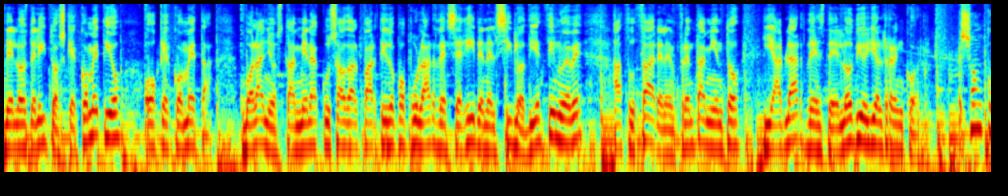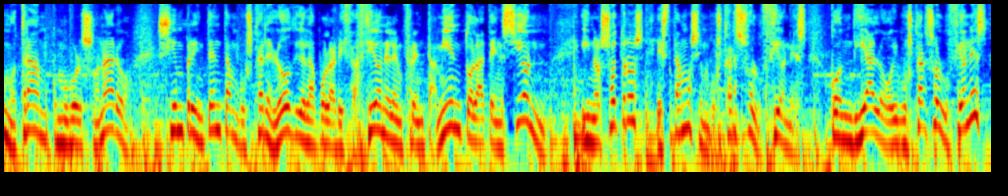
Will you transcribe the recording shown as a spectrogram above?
de los delitos que cometió o que cometa. Bolaños también ha acusado al Partido Popular de seguir en el siglo XIX, azuzar el enfrentamiento y hablar desde el odio y el rencor. Son como Trump, como Bolsonaro, siempre intentan buscar el odio, la polarización, el enfrentamiento, la tensión. Y nosotros estamos en buscar soluciones, con diálogo y buscar soluciones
